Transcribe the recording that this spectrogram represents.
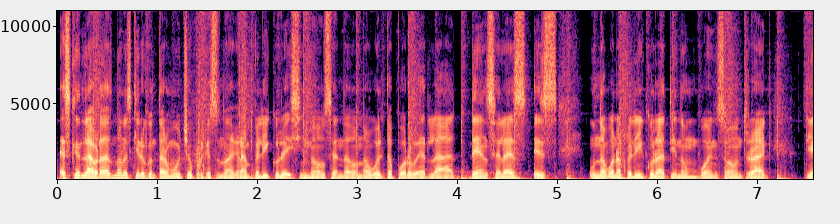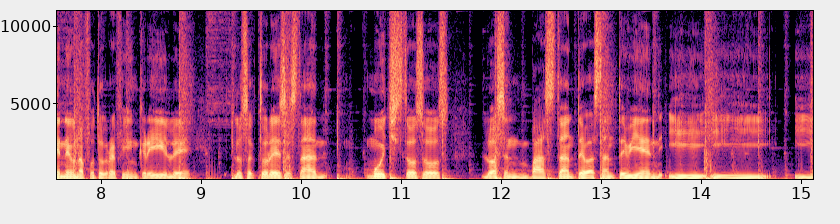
es que la verdad no les quiero contar mucho porque es una gran película y si no se han dado una vuelta por verla, dénsela, es, es una buena película, tiene un buen soundtrack, tiene una fotografía increíble, los actores están muy chistosos, lo hacen bastante, bastante bien y, y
